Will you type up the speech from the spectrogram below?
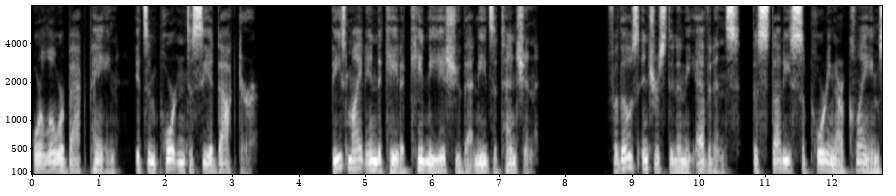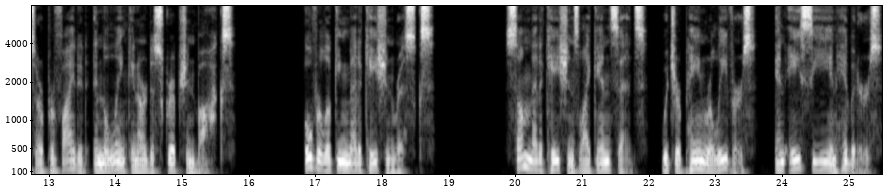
or lower back pain, it's important to see a doctor. These might indicate a kidney issue that needs attention. For those interested in the evidence, the studies supporting our claims are provided in the link in our description box. Overlooking medication risks. Some medications like NSAIDs, which are pain relievers, and ACE inhibitors,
